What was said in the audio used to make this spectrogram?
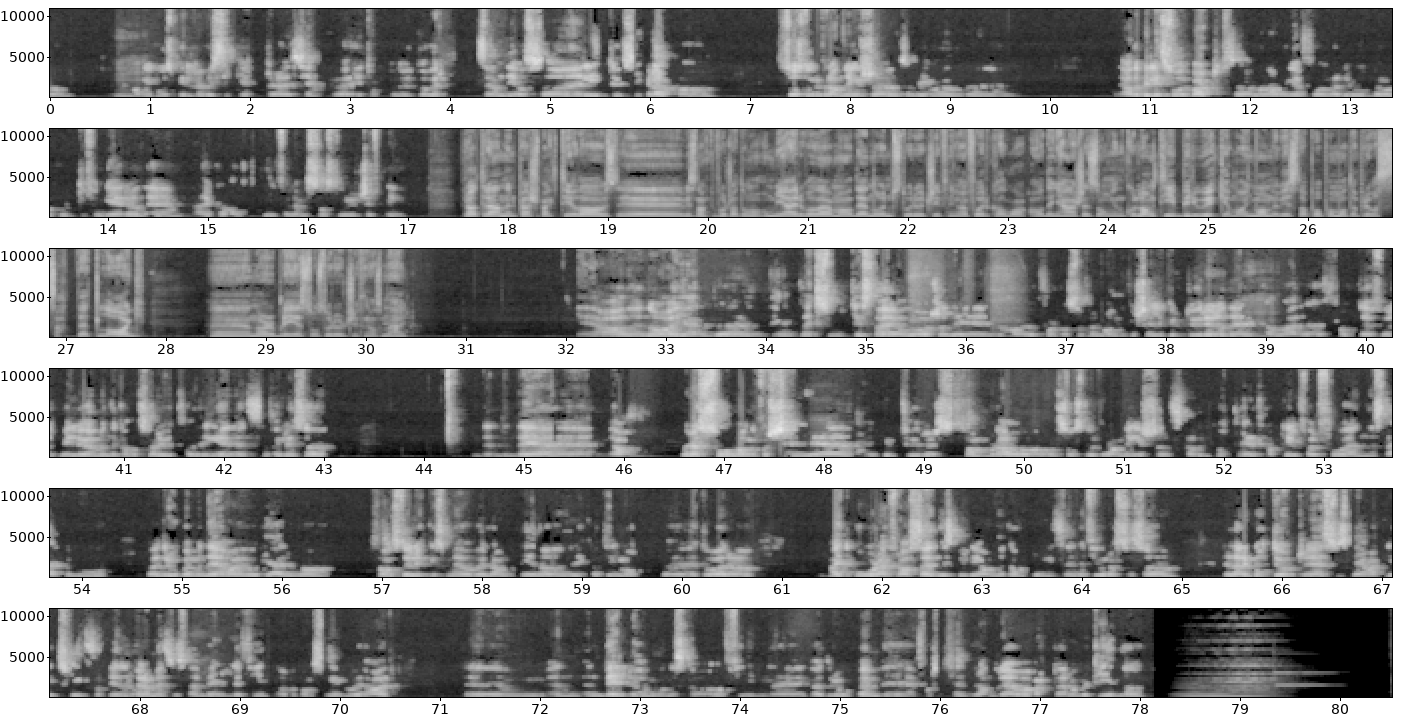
mange gode spillere og vil sikkert uh, kjempe i toppen utover. Selv om de også er litt usikre på så store forandringer, så, så blir man uh, ja, det blir litt sårbart. så Man er avhengig av å få en garderobe og hvordan det fungerer. og Det er ikke alltid tilfellet med så stor utskiftning. Fra trenerperspektiv, da, hvis vi, vi snakker fortsatt om, om Jerv og det med det enormt store utskiftninger i forkant av denne sesongen. Hvor lang tid bruker man vanligvis da på, på å prøve å sette et lag eh, når det blir så store utskiftninger som det her? Ja, nå har Jerv helt eksotisk da, i alle år, så de har jo folk også fra mange forskjellige kulturer. og Det kan være flott det for et miljø, men det kan også være utfordringer, selvfølgelig. så det, det, ja, Når det er så mange forskjellige kulturer samla og, og, så store forandringer, så skal det godt lederskap til for å få en sterk og god garderobe. Men det har jo Jerv og Sandstø lykkes med over lang tid. og De gikk til og med opp eh, et år. og veit ålreit fra seg. De spilte jevne kamper i Eliteserien i fjor også, så det der er godt gjort. Jeg syns det har vært litt slitsomt innimellom, jeg syns det er veldig fint nå på Kongsvinger hvor vi har eh, en, en veldig harmonisk og fin eh, garderobe Vi fortsatt kjenner hverandre og har vært der over tid. Og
